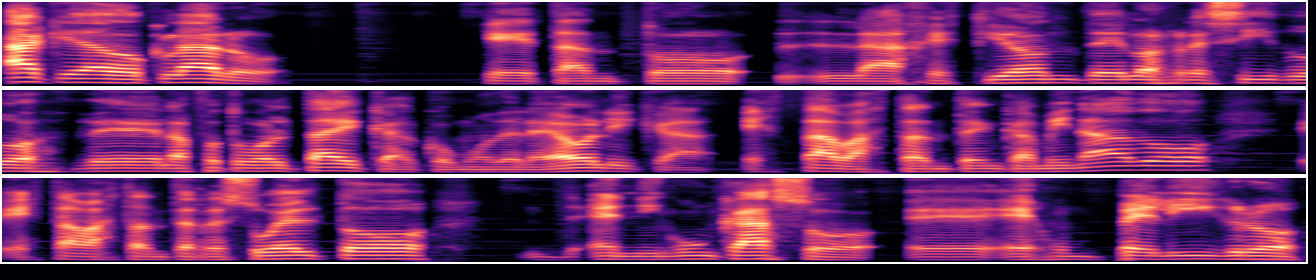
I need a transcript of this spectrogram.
ha quedado claro que tanto la gestión de los residuos de la fotovoltaica como de la eólica está bastante encaminado, está bastante resuelto, en ningún caso eh, es un peligro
